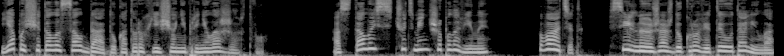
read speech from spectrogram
я посчитала солдат, у которых еще не приняла жертву. Осталось чуть меньше половины. «Хватит, сильную жажду крови ты утолила»,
